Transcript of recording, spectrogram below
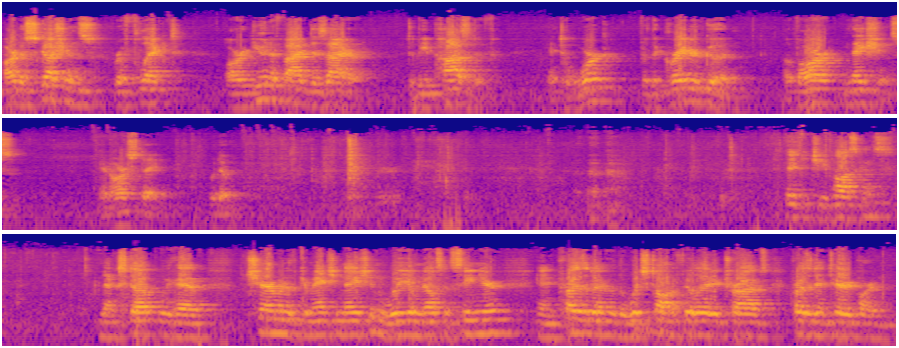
Our discussions reflect our unified desire to be positive and to work for the greater good of our nations and our state. Would Thank you, Chief Hoskins. Next up, we have Chairman of the Comanche Nation, William Nelson Sr., and President of the Wichita and Affiliated Tribes, President Terry Parton.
